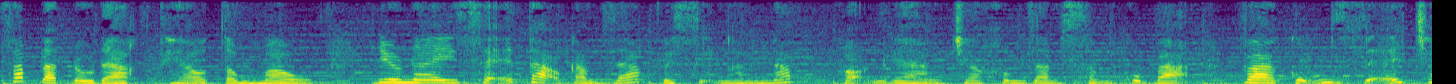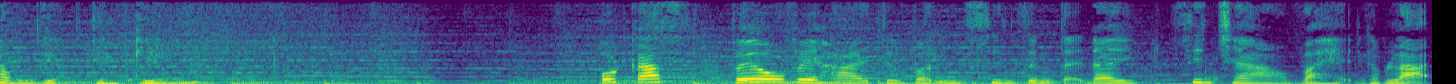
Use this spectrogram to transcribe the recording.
Sắp đặt đồ đạc theo tông màu, điều này sẽ tạo cảm giác về sự ngăn nắp, gọn gàng cho không gian sống của bạn và cũng dễ trong việc tìm kiếm. Podcast VOV2 tư vấn xin dừng tại đây. Xin chào và hẹn gặp lại.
